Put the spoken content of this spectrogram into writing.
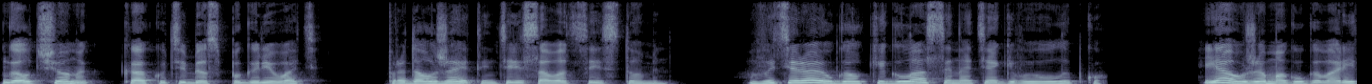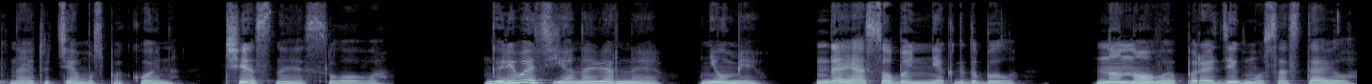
Голчонок, как у тебя с погоревать? Продолжает интересоваться Истомин. Вытираю уголки глаз и натягиваю улыбку. Я уже могу говорить на эту тему спокойно. Честное слово. Горевать я, наверное, не умею. Да и особо некогда было. Но новую парадигму составила.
